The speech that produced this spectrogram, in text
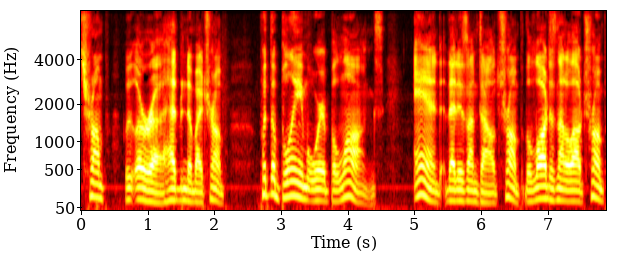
Trump or uh, had been done by Trump. Put the blame where it belongs and that is on Donald Trump. The law does not allow Trump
